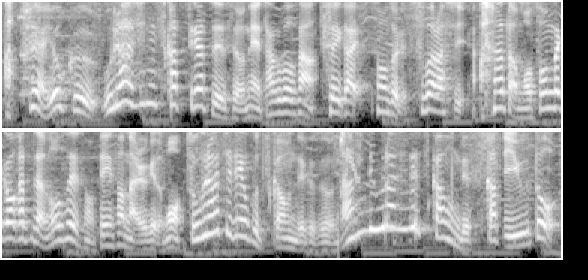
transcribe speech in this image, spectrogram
あ、そうや、よく裏地に使ってるやつですよね。拓蔵さん。正解。その通り、素晴らしい。あなたもそんだけ分かってたらノースフェイスの店員さんになるけども、裏地でよく使うんだけど、なんで裏地で使うんですかっていうと、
